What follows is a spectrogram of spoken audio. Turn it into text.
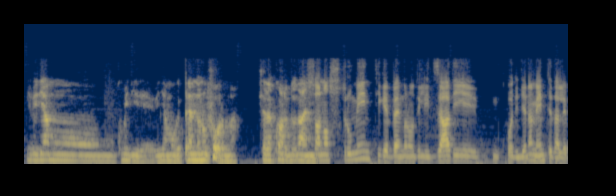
Li vediamo, come dire, vediamo che prendono forma. Sei d'accordo, Dani? Sono strumenti che vengono utilizzati quotidianamente dalle,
